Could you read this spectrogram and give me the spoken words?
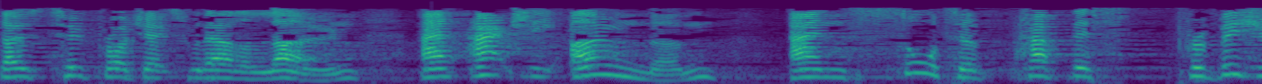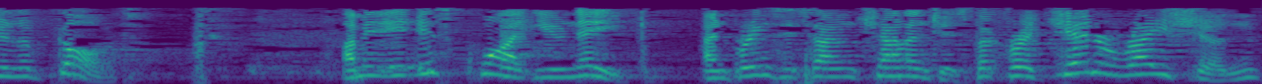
those two projects without a loan, and actually own them and sort of have this provision of God. I mean, it is quite unique and brings its own challenges. But for a generation,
